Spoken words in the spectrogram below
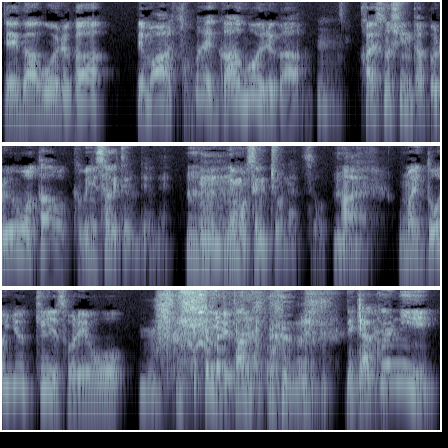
で、ガーゴイルが、でもあそこでガーゴイルが、うん。海藻の死んだブルーウォーターを首に下げてるんだよね。う。うんん。でも船長のやつを。うんはい。お前どういう経緯でそれをうん手に入れたんだと。で、逆に、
